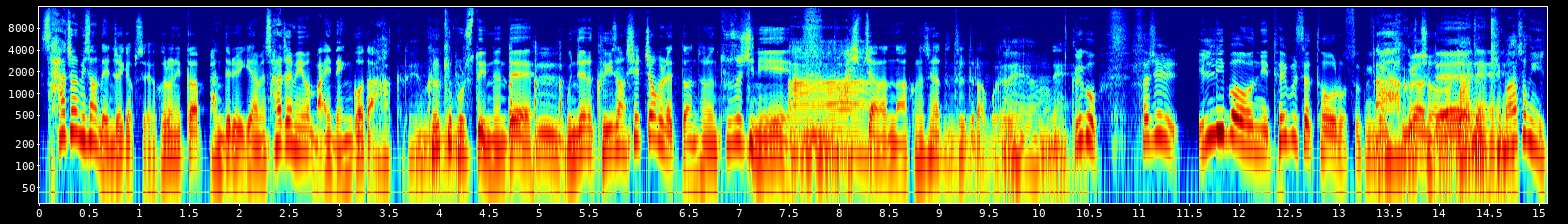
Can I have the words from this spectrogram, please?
4점 이상 낸 적이 없어요. 그러니까 반대로 얘기하면 4점이면 많이 낸 거다. 아 그래요. 그렇게 볼 수도 있는데 음. 문제는 그 이상 실점을 냈던 저는 투수진이 아. 더 아쉽지 않았나 그런 생각도 들더라고요. 그래요. 네. 그리고 사실 1, 2번이 테이블 세터로서 굉장히 아, 그렇죠. 중요한데 맞아 네. 김하성이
